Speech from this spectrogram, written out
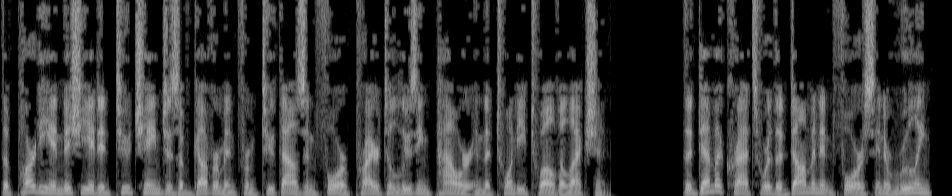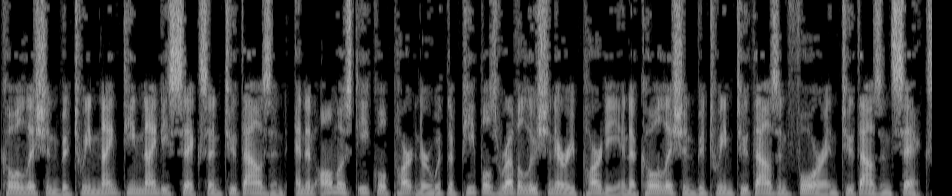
The party initiated two changes of government from 2004 prior to losing power in the 2012 election. The Democrats were the dominant force in a ruling coalition between 1996 and 2000, and an almost equal partner with the People's Revolutionary Party in a coalition between 2004 and 2006.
